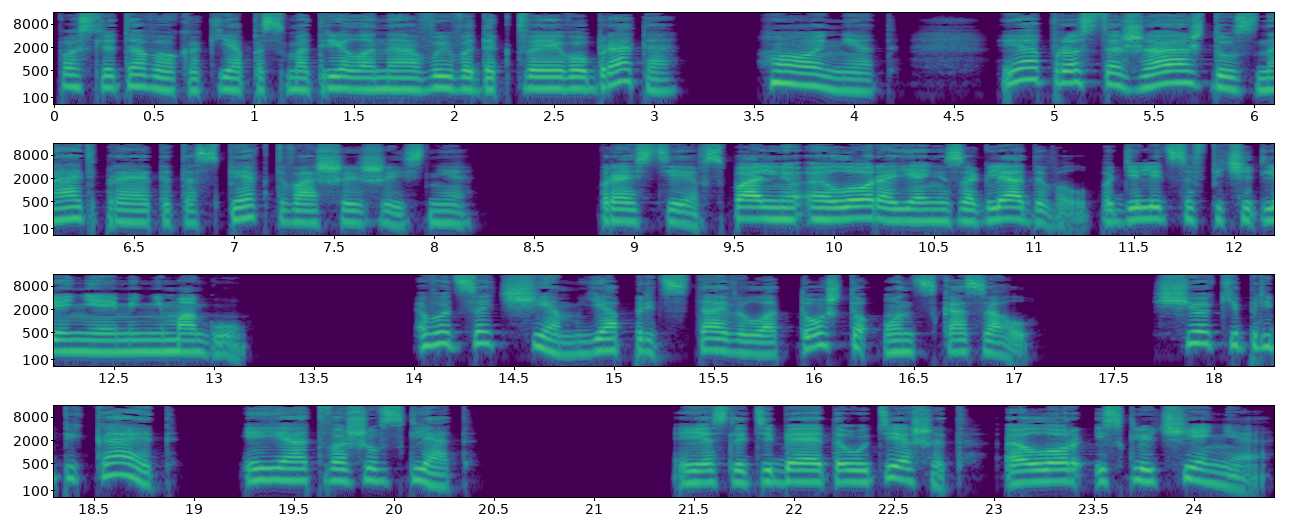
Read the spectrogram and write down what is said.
После того, как я посмотрела на выводок твоего брата? О, нет. Я просто жажду знать про этот аспект вашей жизни. Прости, в спальню Элора я не заглядывал, поделиться впечатлениями не могу. Вот зачем я представила то, что он сказал? Щеки припекает, и я отвожу взгляд. Если тебя это утешит, Элор — исключение.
